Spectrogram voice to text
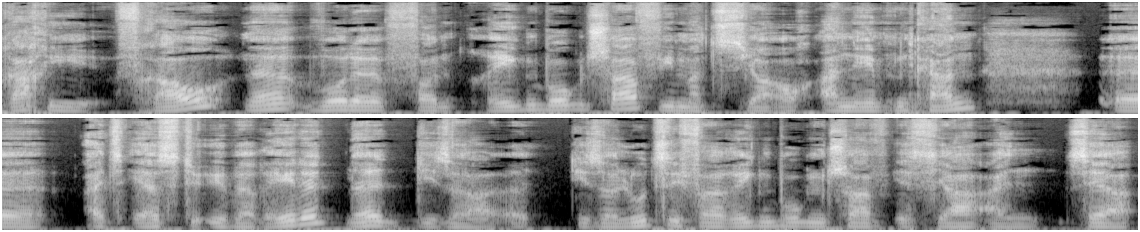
Drachi Frau ne, wurde von Regenbogenschaf, wie man es ja auch annehmen kann, äh, als erste überredet. Ne? Dieser, dieser Lucifer Regenbogenschaf ist ja ein sehr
